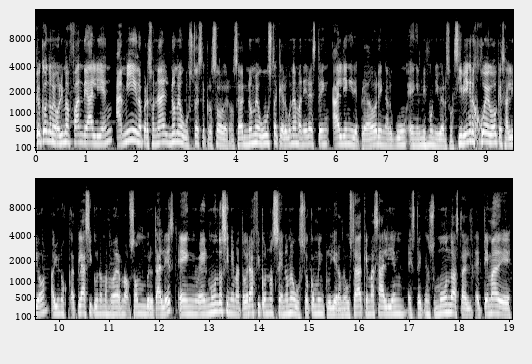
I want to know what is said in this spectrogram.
yo cuando me volví más fan de Alien, a mí en lo personal no me gustó ese crossover. O sea, no me gusta que de alguna manera estén Alien y Depredador en algún, en el mismo universo. Si bien el juego que salió, hay unos clásicos, uno más moderno, son brutales. En el mundo cinematográfico, no sé, no me gustó cómo incluyeron. Me gustaba que más Alien esté en su mundo, hasta el, el tema de,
